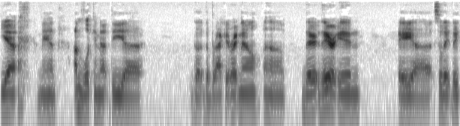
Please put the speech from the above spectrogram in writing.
Yeah, man. I'm looking at the uh, the the bracket right now. Um, they're they are in a uh, so they they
